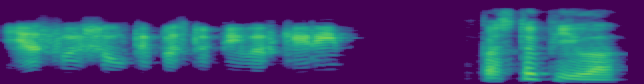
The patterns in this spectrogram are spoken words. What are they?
Я слышал, ты поступила в Кирин? Поступила.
